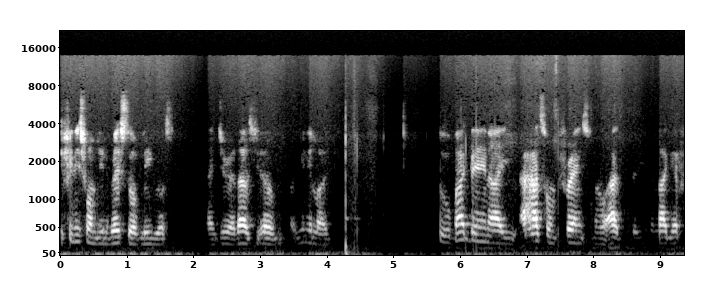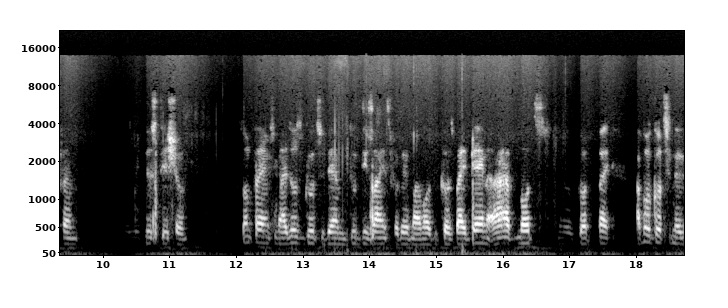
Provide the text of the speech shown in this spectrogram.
he finished from the University of Lagos, Nigeria. That's um, Unilag. So back then, I, I had some friends, you know, at the Unilag FM radio station. Sometimes, you know, I just go to them, do designs for them and all, because by then I have not, you know, got like I've not gotten a,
